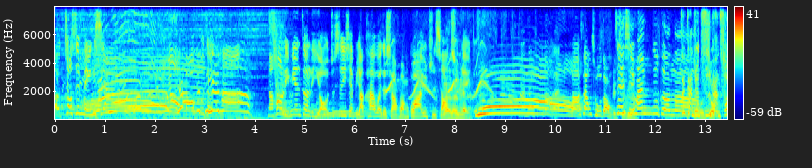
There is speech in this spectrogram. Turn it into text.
的，就是明虾，有没有包覆着它？然后里面这里有就是一些比较开胃的小黄瓜、玉子烧之类的。马上出动，最喜欢这个了，这感觉质感超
